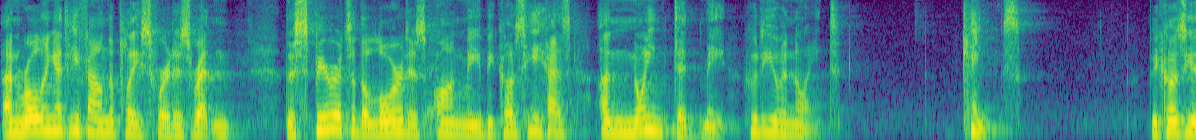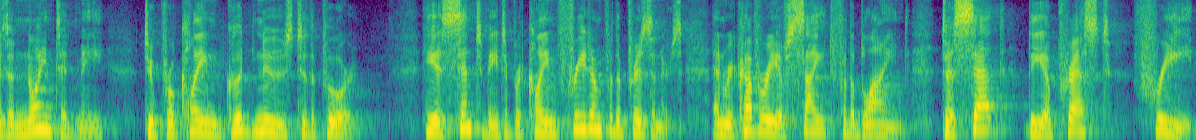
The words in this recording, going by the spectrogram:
Unrolling it, he found the place where it is written, The Spirit of the Lord is on me because he has anointed me. Who do you anoint? Kings. Because he has anointed me to proclaim good news to the poor. He has sent me to proclaim freedom for the prisoners and recovery of sight for the blind, to set the oppressed free.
